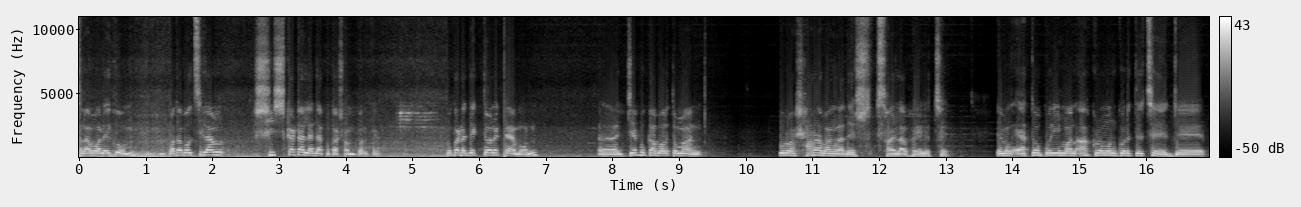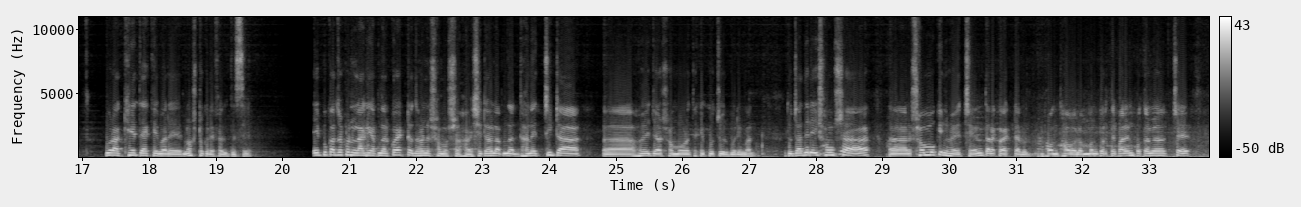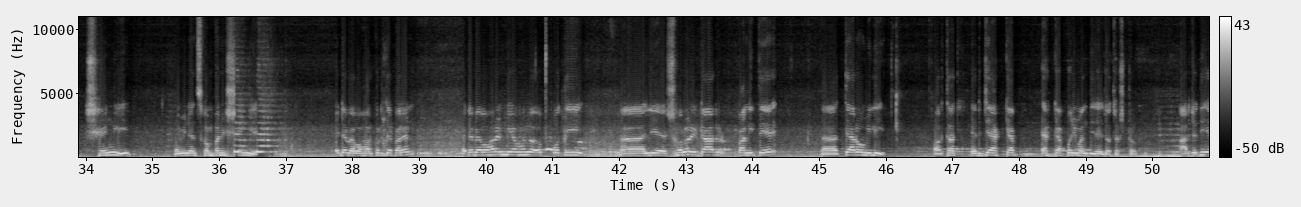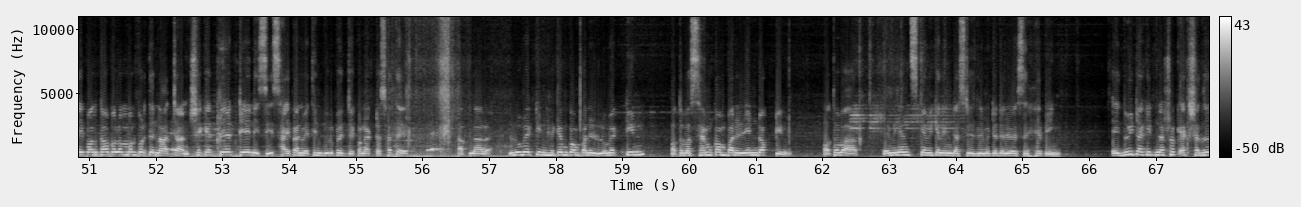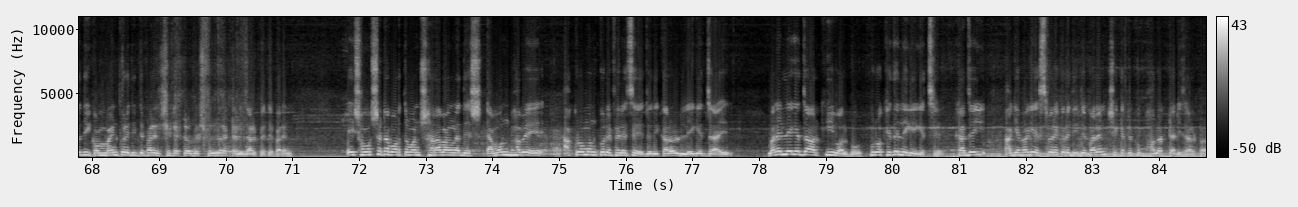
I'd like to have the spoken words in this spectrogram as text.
আসসালামু আলাইকুম। কথা বলছিলাম শীষ কাটা লেদা পোকা সম্পর্কে। পোকাটা দেখতে অনেকটা এমন যে পোকা বর্তমান পুরো সারা বাংলাদেশ ছয়লাভ হয়ে গেছে এবং এত পরিমাণ আক্রমণ করতেছে যে পুরা ক্ষেত একেবারে নষ্ট করে ফেলতেছে। এই পোকা যখন লাগে, আপনার কয়েকটা ধরনের সমস্যা হয়। সেটা হলো আপনার ধানের চিটা হয়ে যাওয়ার সম্ভাবনা থাকে প্রচুর পরিমাণ। তো যাদের এই সমস্যা সম্মুখীন হয়েছেন, তারা কয়েকটা পন্থা অবলম্বন করতে পারেন। প্রথমে হচ্ছে শেংলি এমিনেন্স কোম্পানির শেংলি এটা ব্যবহার করতে পারেন। এটা ব্যবহারের নিয়ম হলো প্রতি ষোলো লিটার পানিতে তেরো মিলি, অর্থাৎ এর যে এক ক্যাপ এক ক্যাপ পরিমাণ দিলে যথেষ্ট। আর যদি এই পন্থা অবলম্বন করতে না চান, সেক্ষেত্রে টেনিসি সাইফান মেথিন গ্রুপের যে কোনো একটা সাথে আপনার লুমেকটিন হেকেম কোম্পানির লুমেকটিন অথবা স্যাম কোম্পানির ইন্ডকটিন অথবা এমিনেন্স কেমিক্যাল ইন্ডাস্ট্রিজ লিমিটেডের রয়েছে হেপিং। এই দুইটা কীটনাশক একসাথে যদি কম্বাইন করে দিতে পারেন, সেক্ষেত্রেও বেশ সুন্দর একটা রেজাল্ট পেতে পারেন। এই সমস্যাটা বর্তমান সারা বাংলাদেশ এমনভাবে আক্রমণ করে ফেলেছে যদি কারোর লেগে যায়। মানে লেগে যাওয়ার কি বলব? পুরো খেতে লেগে গেছে। কাজেই আগে ভাগে স্প্রে করে দিতে পারেন, সেক্ষেত্রে খুব ভালো একটা রেজাল্ট পাবেন।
